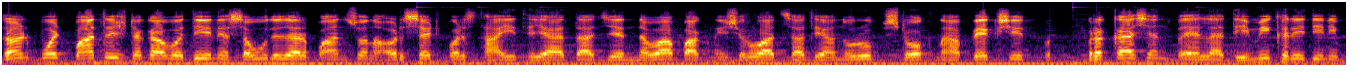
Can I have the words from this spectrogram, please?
ત્રણ પોઈન્ટ પાંત્રીસ ટકા વધીને ચૌદ હજાર પાંચસો અડસઠ પર સ્થાયી થયા હતા, જે નવા પાકની શરૂઆત સાથે અનુરૂપ સ્ટોકના અપેક્ષિત પ્રકાશન પહેલા ધીમી ખરીદીની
